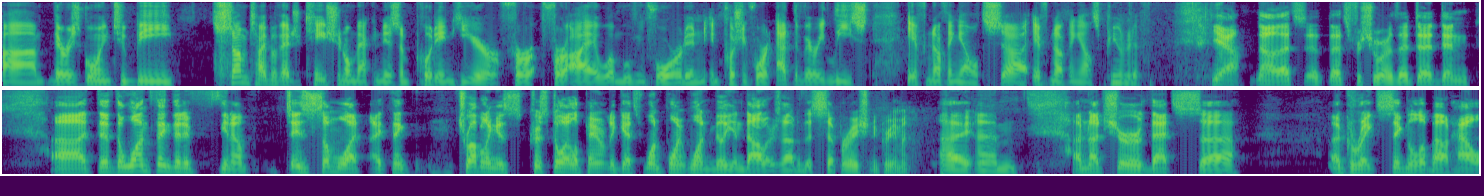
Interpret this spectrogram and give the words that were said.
um, there is going to be some type of educational mechanism put in here for for Iowa moving forward and, and pushing forward at the very least, if nothing else, uh, if nothing else, punitive. Yeah, no, that's uh, that's for sure. That uh, then uh, the the one thing that if you know is somewhat I think troubling is Chris Doyle apparently gets 1.1 million dollars out of this separation agreement. I um I'm not sure that's uh, a great signal about how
